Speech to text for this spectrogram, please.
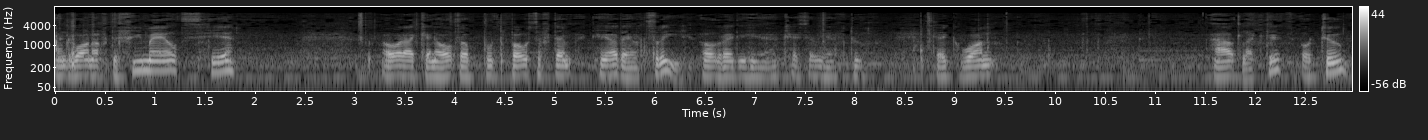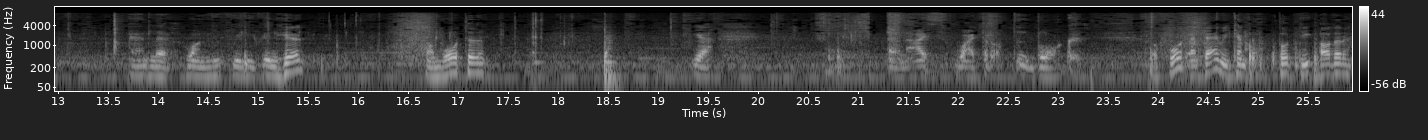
and one of the females here. Or I can also put both of them here. There are three already here. Okay, so we have to take one out like this, or two, and left one we leave in here. Some water. Yeah, a nice white rotten block wood, and then we can put the other,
